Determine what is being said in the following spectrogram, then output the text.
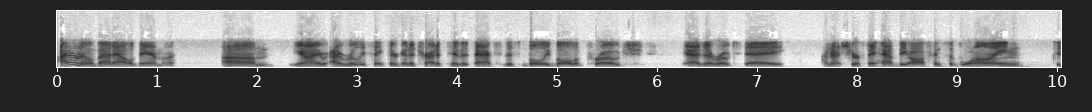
I don't know about Alabama. Um, you know, I, I really think they're going to try to pivot back to this bully ball approach. As I wrote today, I'm not sure if they have the offensive line to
